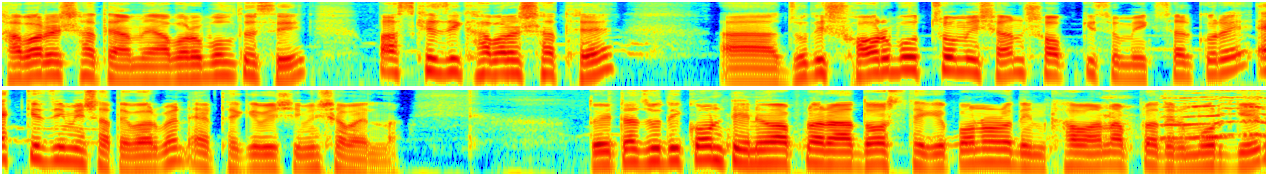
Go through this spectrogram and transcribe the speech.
খাবারের সাথে আমি আবারও বলতেছি, পাঁচ কেজি খাবারের সাথে যদি সর্বোচ্চ মিশান সব কিছু মিক্সার করে এক কেজি মেশাতে পারবেন, এর থেকে বেশি মিশাবেন না। তো এটা যদি কন্টিনিউ আপনারা দশ থেকে পনেরো দিন খাওয়ান আপনাদের মুরগির,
